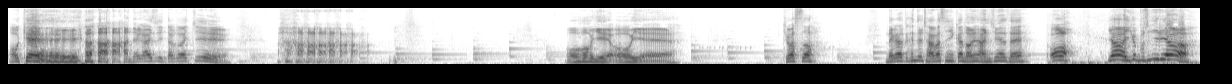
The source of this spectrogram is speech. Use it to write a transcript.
오케이. 내가 할 수 있다고 했지. 오예, 오예. 좋았어. 내가 핸들 잡았으니까 너희는 안심해도 돼. 어, 야 이거 무슨 일이야?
